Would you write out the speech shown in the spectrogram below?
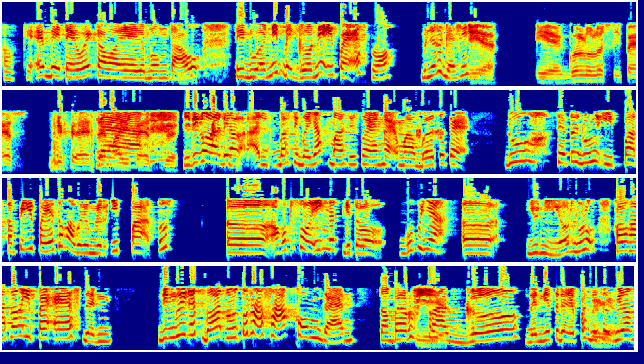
Oke, eh BTW kalau yang belum tahu, Ridwan ini backgroundnya IPS loh, bener gak sih? Iya, iya, gue lulus IPS, SMA nah, IPS gue. Jadi kalau ada masih banyak mahasiswa yang kayak maba tuh kayak duh saya tuh dulu IPA tapi IPA-nya tuh nggak bener-bener IPA terus uh, aku tuh selalu inget gitu loh gue punya uh, junior dulu kalau nggak salah IPS dan dan gue inget banget dulu tuh nasakom kan sampai harus iya. struggle dan dia tuh dari pas iya. bilang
